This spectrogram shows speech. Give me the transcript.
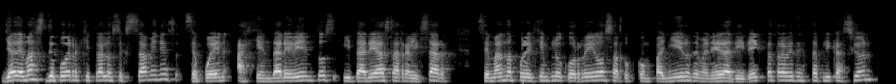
Y además de poder registrar los exámenes, se pueden agendar eventos y tareas a realizar. Se mandan, por ejemplo, correos a tus compañeros de manera directa a través de esta aplicación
